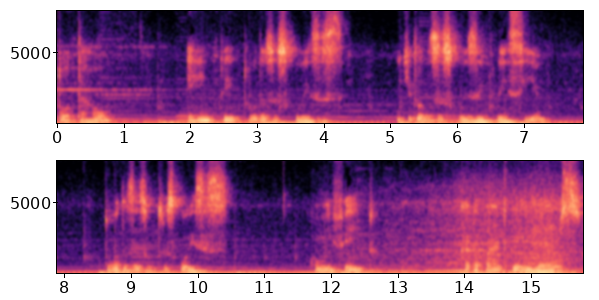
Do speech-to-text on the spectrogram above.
total entre todas as coisas e que todas as coisas influenciam todas as outras coisas. Com efeito, cada parte do universo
